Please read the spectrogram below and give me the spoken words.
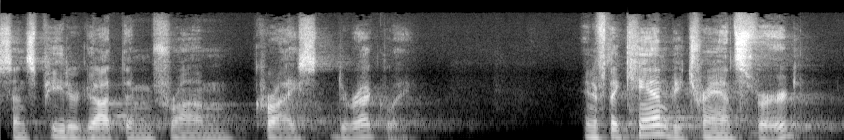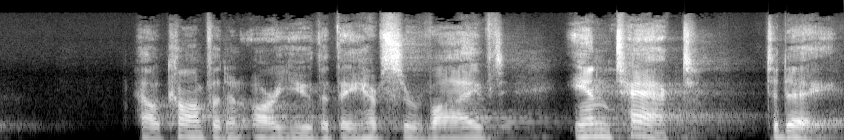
Since Peter got them from Christ directly. And if they can be transferred, how confident are you that they have survived intact today?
